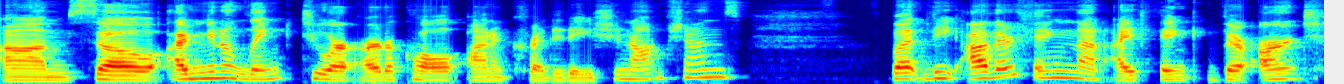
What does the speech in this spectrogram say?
Um, so, I'm going to link to our article on accreditation options. But the other thing that I think there aren't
